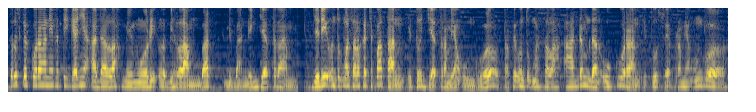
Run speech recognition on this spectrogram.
Terus kekurangan yang ketiganya adalah memori lebih lambat dibanding JetRAM. Jadi untuk masalah kecepatan itu JetRAM yang unggul, tapi untuk masalah adem dan ukuran itu SwapRAM yang unggul.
